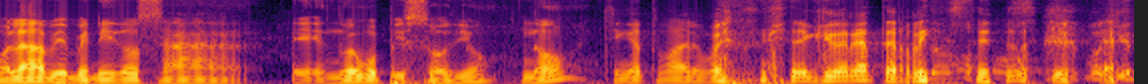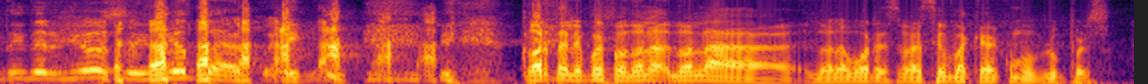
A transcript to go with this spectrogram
Hola, bienvenidos a eh, nuevo episodio. ¿No? Chinga tu madre, güey. ¿Qué, qué verga te ríes? Porque estoy nervioso, idiota, güey. Córtale, pues, pero no la, no la, no la borres. Va a ser- va a quedar como bloopers.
